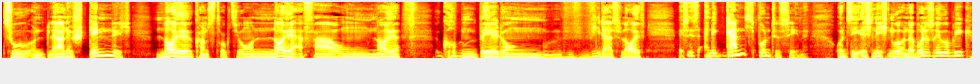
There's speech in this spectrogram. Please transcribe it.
zu und lerne ständig neue Konstruktionen, neue Erfahrungen, neue Gruppenbildung, wie das läuft. Es ist eine ganz bunte Szene. Und sie ist nicht nur in der Bundesrepublik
